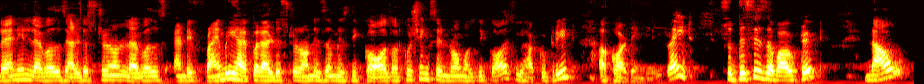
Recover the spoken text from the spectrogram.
renin levels, aldosterone levels, and if primary hyperaldosteronism is the cause or Cushing syndrome is the cause, you have to treat accordingly, right? So this is about it. Now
